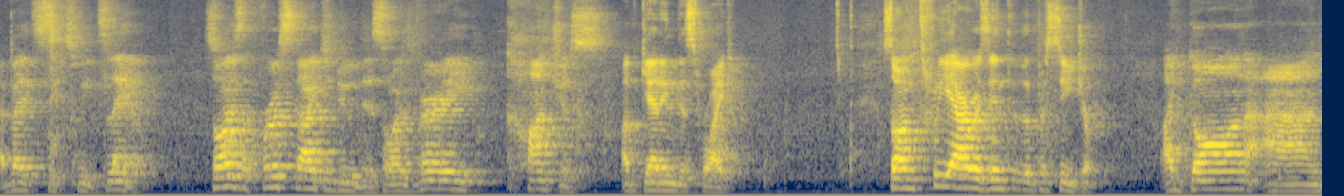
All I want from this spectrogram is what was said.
about six weeks later. So I was the first guy to do this, so I was very conscious of getting this right. So I'm three hours into the procedure. I'd gone and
